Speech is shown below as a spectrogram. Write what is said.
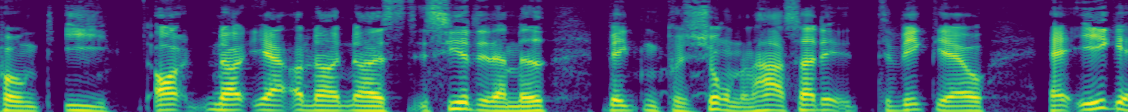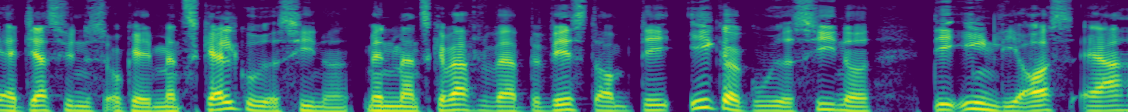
udgangspunkt i, og, når, ja, og når, når jeg siger det der med, hvilken position man har, så er det, det vigtige er jo, er ikke, at jeg synes, okay, man skal gå ud og sige noget, men man skal i hvert fald være bevidst om, det ikke at gå ud og sige noget, det egentlig også er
